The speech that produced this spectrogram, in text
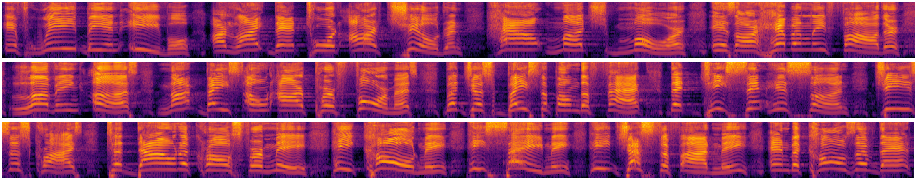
if we, being evil, are like that toward our children, how much more is our Heavenly Father loving us, not based on our performance, but just based upon the fact that He sent His Son, Jesus Christ, to die on a cross for me. He called me, He saved me, He justified me, and because of that,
